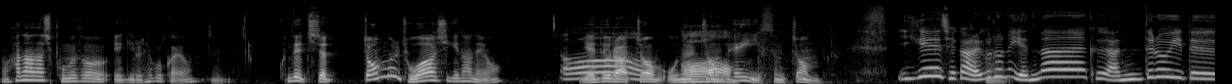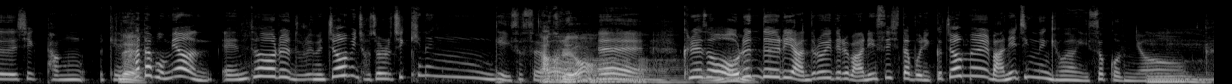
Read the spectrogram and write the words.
하나 하나씩 보면서 얘기를 해볼까요? 음. 근데 진짜 점을 좋아하시긴 하네요. 어. 얘들아 점 오늘 어. 점 페이 있음 점. 이게 제가 알기로는 옛날 그 안드로이드식 방 이렇게 네. 하다 보면 엔터를 누르면 점이 저절로 찍히는 게 있었어요. 아 그래요? 네. 그래서 음. 어른들이 안드로이드를 많이 쓰시다 보니까 점을 많이 찍는 경향이 있었거든요. 음.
